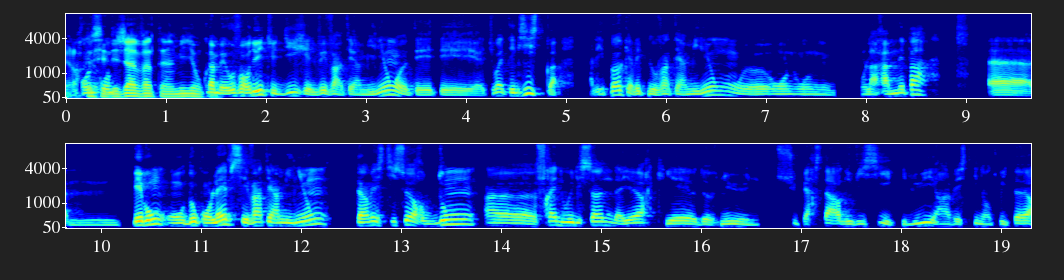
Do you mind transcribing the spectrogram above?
alors que c'est déjà 21 millions. Quoi. Non, mais aujourd'hui, tu te dis, j'ai levé 21 millions, tu vois, tu existes. Quoi. À l'époque, avec nos 21 millions, on ne la ramenait pas. mais bon, donc on lève ces 21 millions d'investisseurs, dont Fred Wilson, d'ailleurs, qui est devenu une superstar du VC et qui, lui, a investi dans Twitter.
